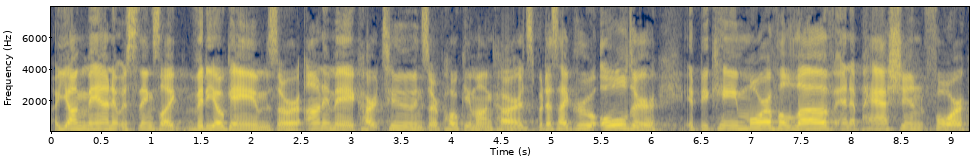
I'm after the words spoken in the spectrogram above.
a young man, it was things like video games or anime, cartoons, or Pokemon cards. But as I grew older, it became more of a love and a passion for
